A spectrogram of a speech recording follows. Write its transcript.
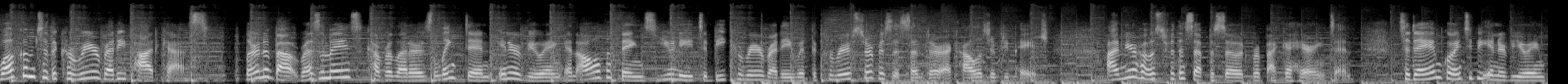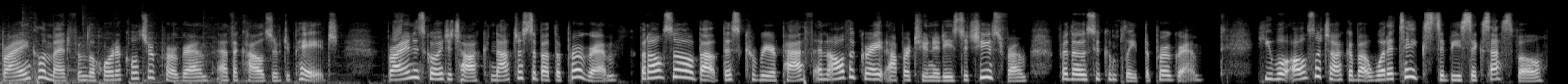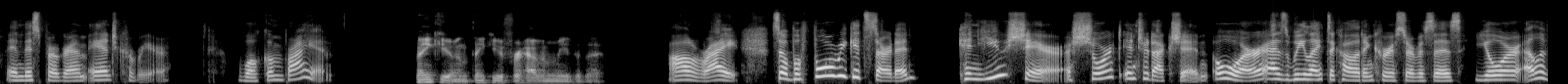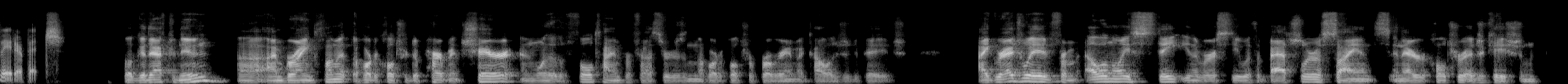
Welcome to the Career Ready Podcast. Learn about resumes, cover letters, LinkedIn, interviewing, and all the things you need to be career ready with the Career Services Center at College of DuPage. I'm your host for this episode, Rebecca Harrington. Today I'm going to be interviewing Brian Clement from the Horticulture Program at the College of DuPage. Brian is going to talk not just about the program, but also about this career path and all the great opportunities to choose from for those who complete the program. He will also talk about what it takes to be successful in this program and career. Welcome, Brian. Thank you. And thank you for having me today. All right. So before we get started, can you share a short introduction, or as we like to call it in career services, your elevator pitch? Well, good afternoon. Uh, I'm Brian Clement, the Horticulture Department Chair and one of the full time professors in the horticulture program at College of DuPage. I graduated from Illinois State University with a Bachelor of Science in Agriculture Education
